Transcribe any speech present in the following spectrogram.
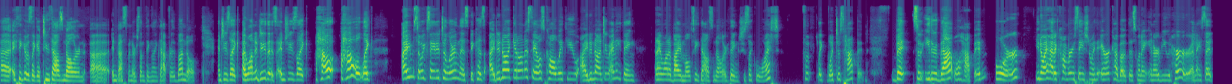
uh, I think it was like a $2,000 uh, investment or something like that for the bundle. And she's like, I want to do this. And she's like, how, how, like, I'm so excited to learn this because I did not get on a sales call with you. I did not do anything and I want to buy a multi thousand dollar thing. She's like, what? Like, what just happened? But so either that will happen or, you know, I had a conversation with Erica about this when I interviewed her and I said,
